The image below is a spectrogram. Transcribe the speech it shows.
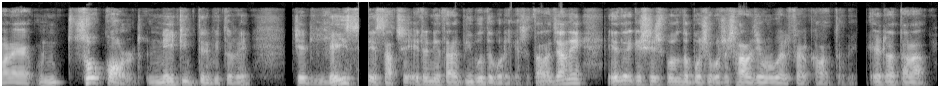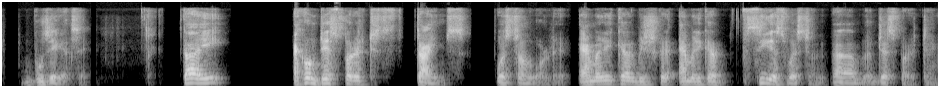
মানে সো কল্ড নেটিভদের ভিতরে যে লেইজিনেস আছে, এটা নিয়ে তারা বিপদে পড়ে গেছে। তারা জানে এদেরকে শেষ পর্যন্ত বসে বসে সারা জীবন ওয়েলফেয়ার খাওয়াতে হবে। এটা তারা বুঝে গেছে। তাই এখন ডেসপারেট টাইমস ওয়েস্টার্ন ওয়ার্ল্ডে আমেরিকার বিশেষ করে আমেরিকার serious western desperate time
